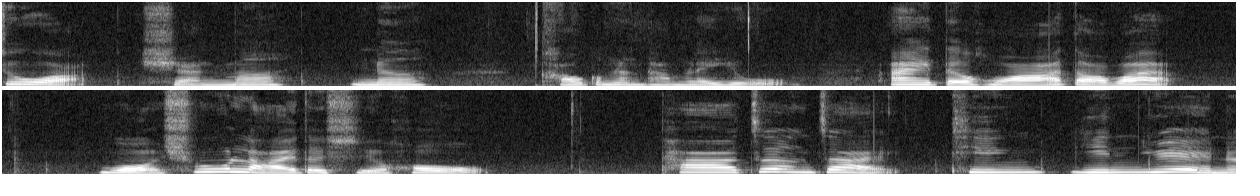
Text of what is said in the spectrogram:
做什么呢เขากำลังทำอะไรอยู่ไอเต๋อหัวตอบว่า我出来的时候他正在听音乐呢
